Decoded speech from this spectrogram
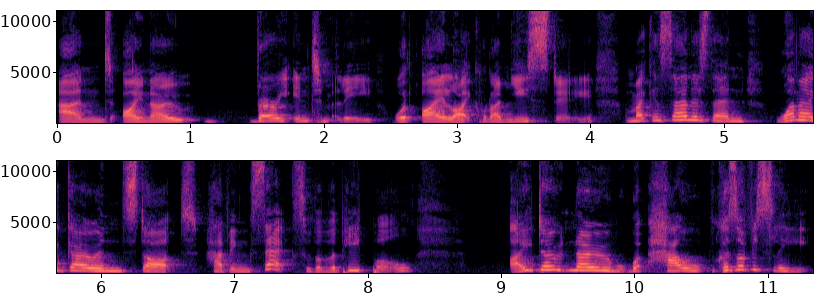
and I know very intimately what I like, what I'm used to. And my concern is then when I go and start having sex with other people, I don't know how because obviously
